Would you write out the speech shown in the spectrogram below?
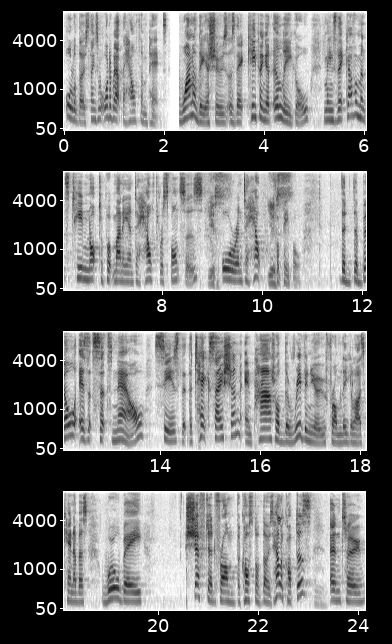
all of those things. But what about the health impacts? One of the issues is that keeping it illegal means that governments tend not to put money into health responses Yes. or into help Yes. for people. The, the bill as it sits now says that the taxation and part of the revenue from legalised cannabis will be shifted from the cost of those helicopters mm. into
